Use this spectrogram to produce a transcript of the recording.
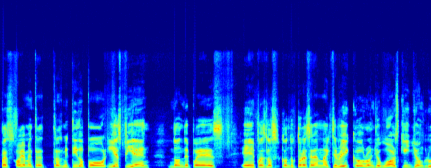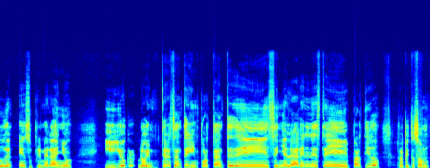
pues obviamente transmitido por ESPN, donde pues, eh, pues los conductores eran Mike Tirico, Ron Jaworski, John Gruden en su primer año. Y yo creo lo interesante e importante de señalar en este partido, repito, son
